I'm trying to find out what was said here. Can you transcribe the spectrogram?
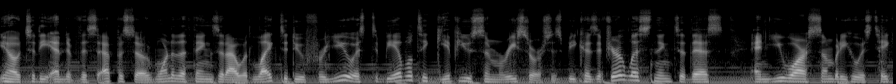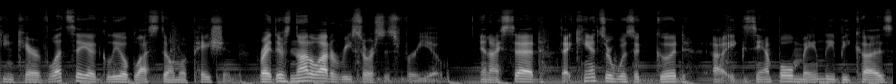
you know, to the end of this episode, one of the things that I would like to do for you is to be able to give you some resources. Because if you're listening to this and you are somebody who is taking care of, let's say, a glioblastoma patient, right, there's not a lot of resources for you. And I said that cancer was a good uh, example mainly because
